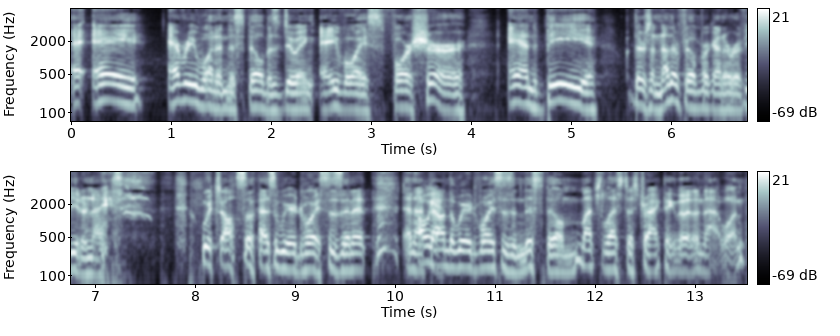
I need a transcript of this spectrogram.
A, a, everyone in this film is doing a voice for sure, and B, there's another film we're going to review tonight. which also has weird voices in it. And I oh, found yeah. the weird voices in this film much less distracting than in that one.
